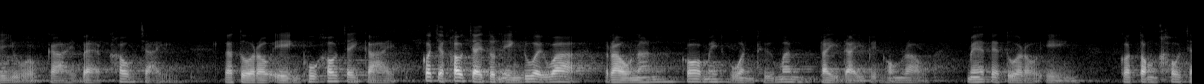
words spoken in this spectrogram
จะอยู่กับกายแบบเข้าใจ และตัวเราเองผู้เข้าใจกาย ก็จะเข้าใจตนเองด้วยว่าเรานั้นก็ไม่ทวนถือมั่นใด ๆ เป็นของเรา แม้แต่ตัวเราเองก็ต้องเข้าใจ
